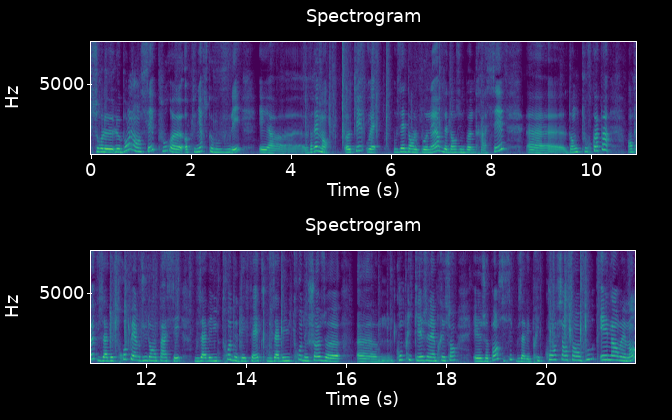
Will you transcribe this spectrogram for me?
sur le, bon lancer pour euh, obtenir ce que vous voulez. Et euh, vraiment, ok, ouais, vous êtes dans le bonheur, vous êtes dans une bonne tracée. Euh, donc pourquoi pas? En fait, vous avez trop perdu dans le passé, vous avez eu trop de défaites, vous avez eu trop de choses euh, compliquées, j'ai l'impression. Et je pense ici que vous avez pris confiance en vous énormément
